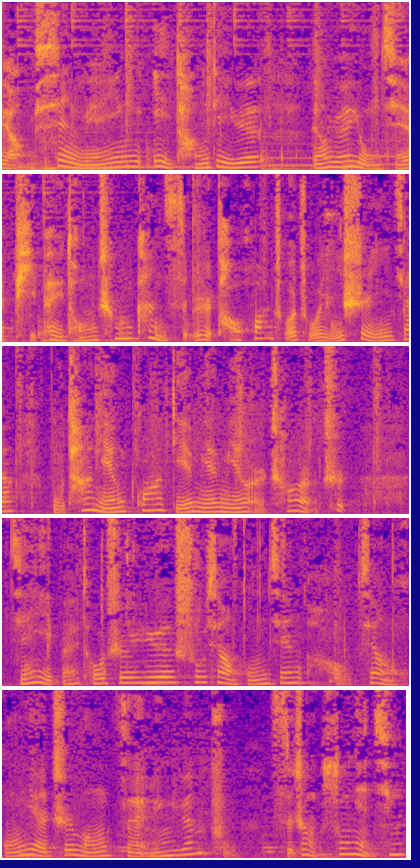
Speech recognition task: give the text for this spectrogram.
两姓联姻，一堂缔约，良缘永结，匹配同称。看此日，桃花灼灼，一世宜家。补他年，瓜瓞绵绵，尔昌尔炽。谨以白头之约，书向红笺。好将红叶之盟，载明渊谱。此证苏念青。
